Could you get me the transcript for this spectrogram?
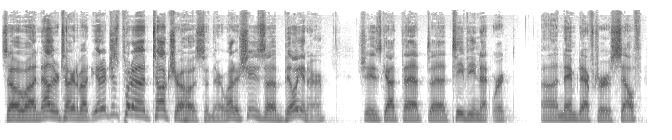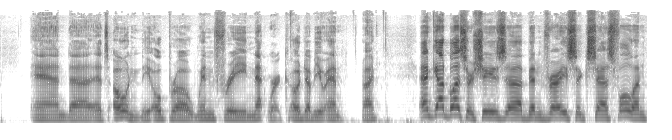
So uh, now they're talking about, you know, just put a talk show host in there. What? She's a billionaire. She's got that uh, TV network uh, named after herself, and uh, it's OWN, the Oprah Winfrey Network, OWN, right? And God bless her. She's uh, been very successful, and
